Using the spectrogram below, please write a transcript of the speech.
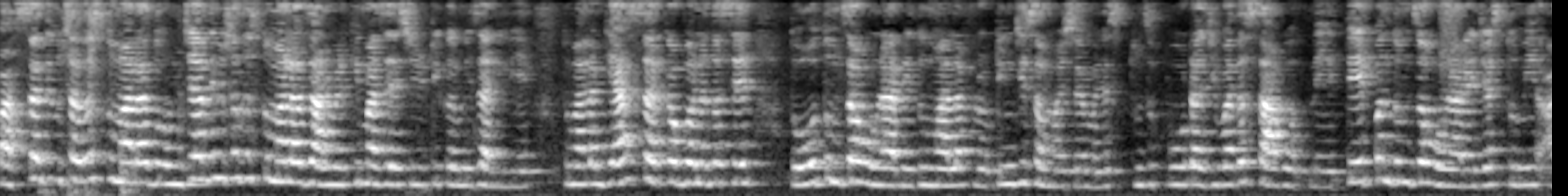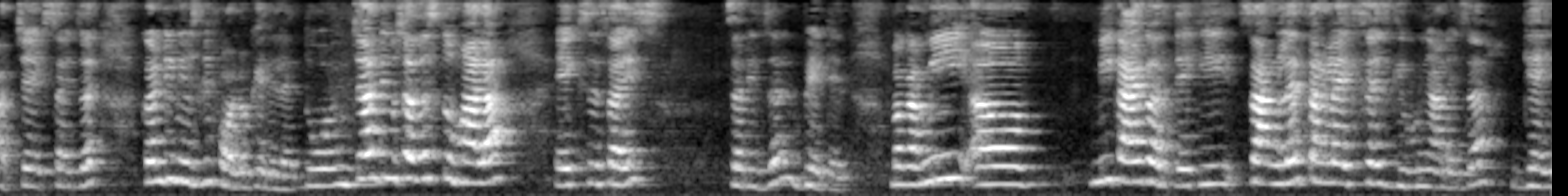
पाच सहा दिवसातच तुम्हाला दोन चार दिवसातच तुम्हाला जाणवेल की माझी ॲसिडिटी कमी झालेली आहे. तुम्हाला गॅस सारखा बनत असेल तो तुमचा होणार नाही. तुम्हाला फ्लोटिंगची समस्या म्हणजे तुमचं पोट अजिबातच साफ होत नाही. ते पण तुमचं होणार आहे. जस्ट तुम्ही आजच्या एक्सरसाइज जर कंटिन्युअसली फॉलो केलेलं आहे दोन चार दिवसातच तुम्हाला एक्सरसाइजचा रिझल्ट भेटेल. बघा मी मी काय करते की चांगल्यात चांगला एक्सरसाइज घेऊन आणायचा घ्याय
